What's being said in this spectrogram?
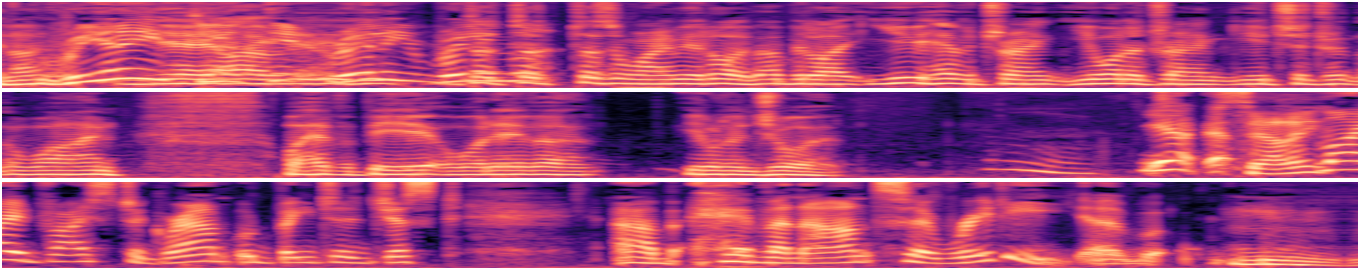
You know? Really? Yeah. Do you- do you- really- it really do- mu- doesn't worry me at all. I'd be like, you have a drink. You want to drink. You should drink the wine, or have a beer or whatever. You'll enjoy it. Yeah, Sally? my advice to Grant would be to just um, have an answer ready uh, Mm.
